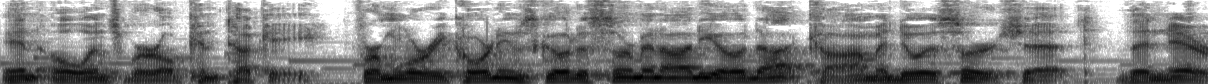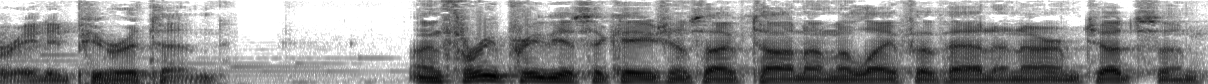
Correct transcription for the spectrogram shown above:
in Owensboro, Kentucky. For more recordings, go to sermonaudio.com and do a search at The Narrated Puritan. On three previous occasions, I've taught on the life of Adoniram Judson.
